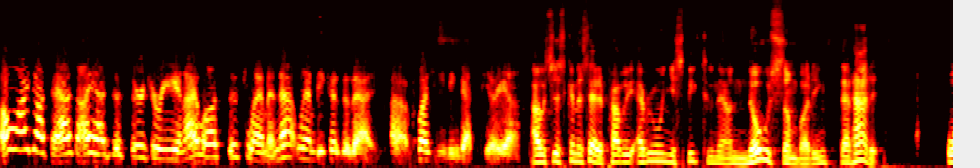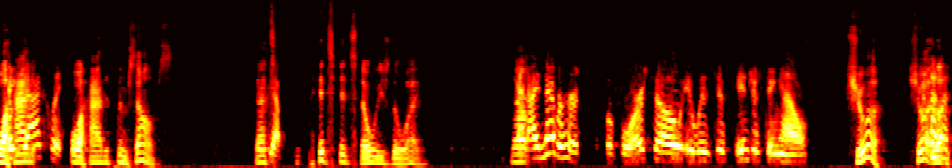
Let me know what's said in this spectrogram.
Oh, I got that. I had this surgery, and I lost this limb and that limb because of that uh, flesh-eating bacteria. I was just gonna say that probably everyone you speak to now knows somebody that had it, or had it, or had it themselves. That's Yep. it's it's always the way. Now, and I never heard of it before, so it was just interesting how. Sure, sure. Like-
